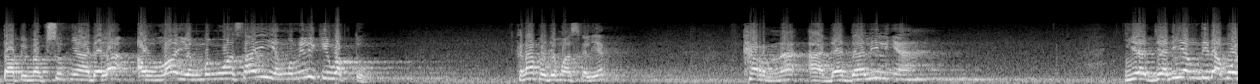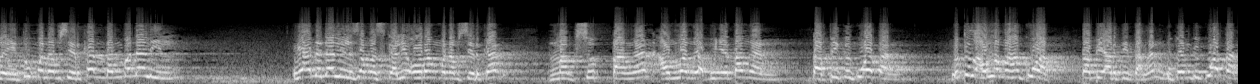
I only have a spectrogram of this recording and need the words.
tapi maksudnya adalah Allah yang menguasai, yang memiliki waktu. Kenapa jemaah sekalian? Karena ada dalilnya. Ya jadi yang tidak boleh itu menafsirkan tanpa dalil. Gak ada dalil sama sekali orang menafsirkan maksud tangan Allah nggak punya tangan, tapi kekuatan. Betul Allah Maha Kuat, tapi arti tangan bukan kekuatan.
